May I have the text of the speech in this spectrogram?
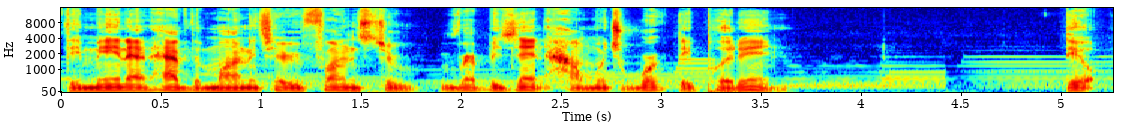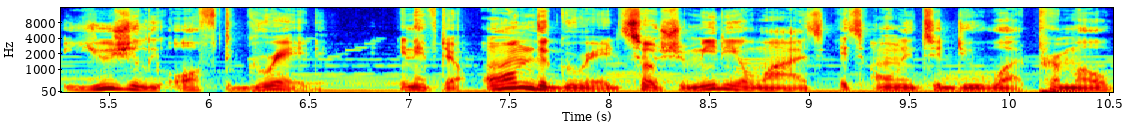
They may not have the monetary funds to represent how much work they put in. They're usually off the grid. And if they're on the grid, social media wise, it's only to do what? Promote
